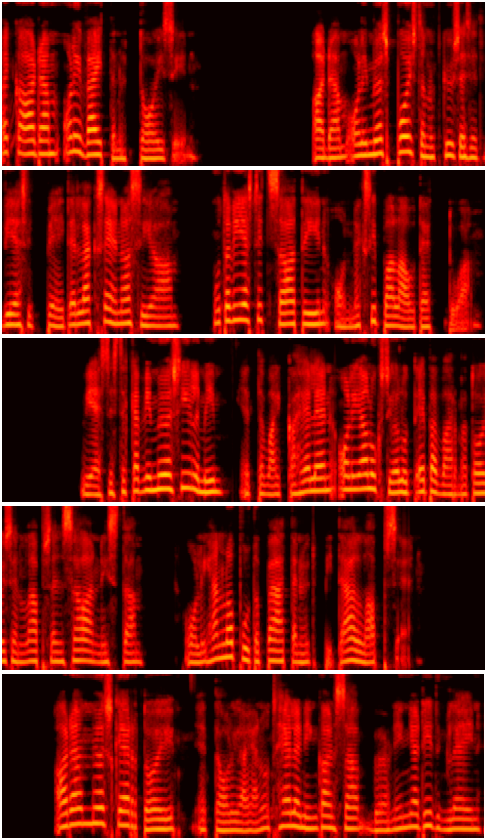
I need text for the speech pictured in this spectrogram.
vaikka Adam oli väittänyt toisin. Adam oli myös poistanut kyseiset viestit peitelläkseen asiaa, mutta viestit saatiin onneksi palautettua. Viestistä kävi myös ilmi, että vaikka Helen oli aluksi ollut epävarma toisen lapsen saannista, oli hän lopulta päättänyt pitää lapsen. Adam myös kertoi, että oli ajanut Helenin kanssa Burnin ja Didglain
